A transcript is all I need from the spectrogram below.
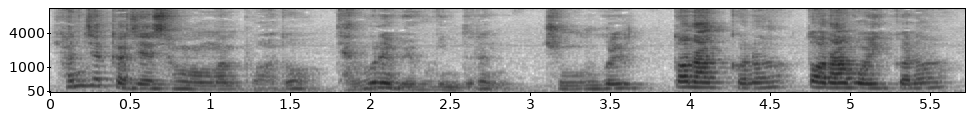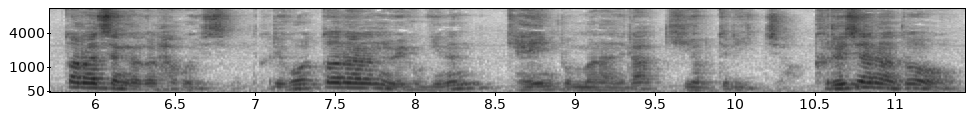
현재까지의 상황만 보아도 대부분의 외국인들은 중국을 떠났거나 떠나고 있거나 떠날 생각을 하고 있습니다. 그리고 떠나는 외국인은 개인뿐만 아니라 기업들이 있죠. 그러지 않아도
